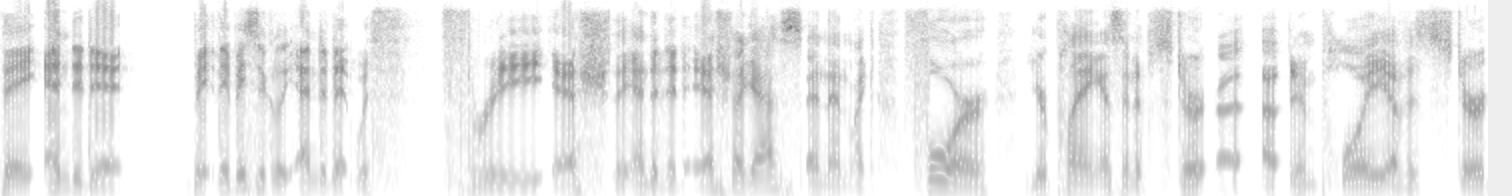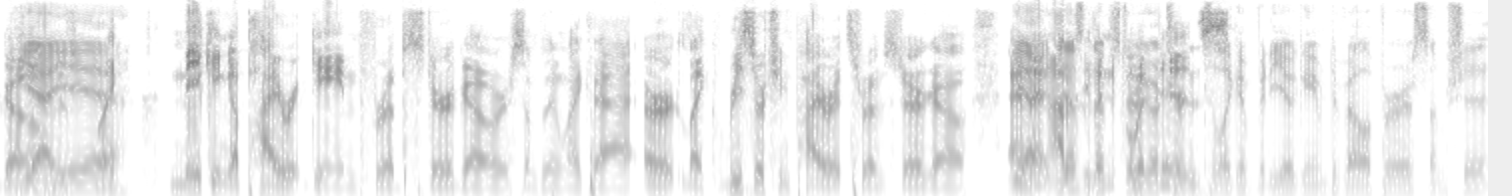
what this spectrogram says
they ended it ba- they basically ended it with three ish they ended it ish i guess and then like four you're playing as an abstur- uh, uh, an employee of abstergo yeah, who's yeah, yeah. like making a pirate game for abstergo or something like that or like researching pirates for abstergo and yeah, then i don't doesn't even know what Abstergo it turn into like a video game developer or some shit?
